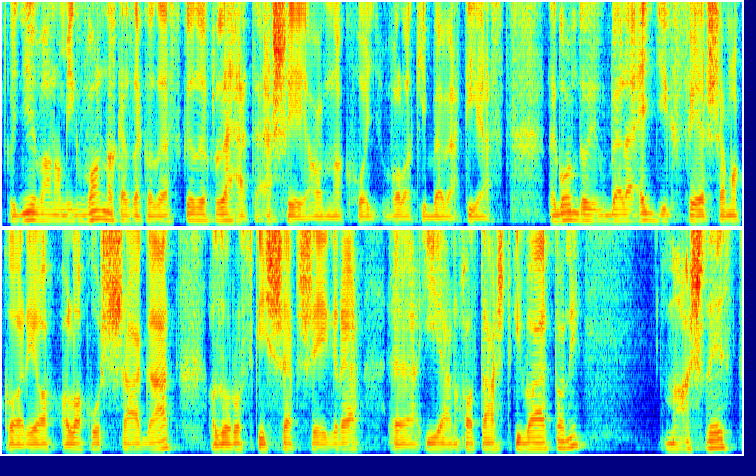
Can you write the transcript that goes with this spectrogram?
hogy nyilván amíg vannak ezek az eszközök, lehet esély annak, hogy valaki beveti ezt. De gondoljuk bele, egyik fél sem akarja a lakosságát az orosz kisebbségre e, ilyen hatást kiváltani, Másrészt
